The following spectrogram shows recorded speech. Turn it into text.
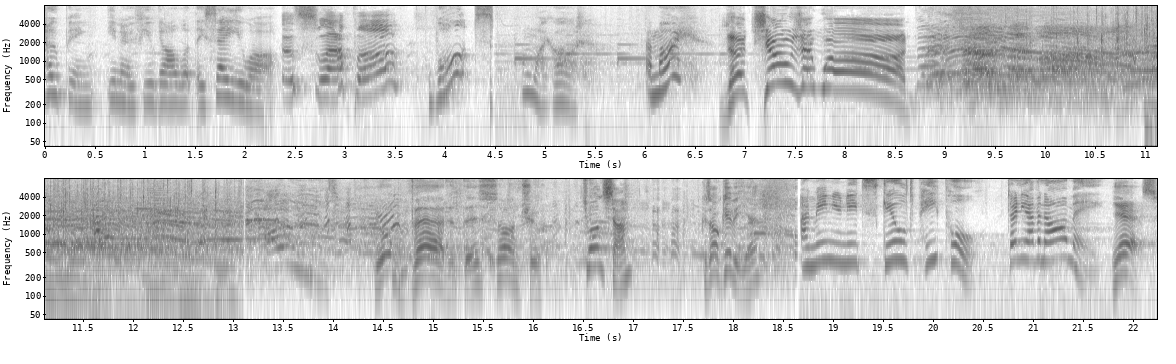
Hoping, you know, if you are what they say you are. A slapper? What? Oh my god. Am I? The chosen one! The chosen one! You're bad at this, aren't you? Do you want some? Because I'll give it you. I mean, you need skilled people. Don't you have an army? Yes,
